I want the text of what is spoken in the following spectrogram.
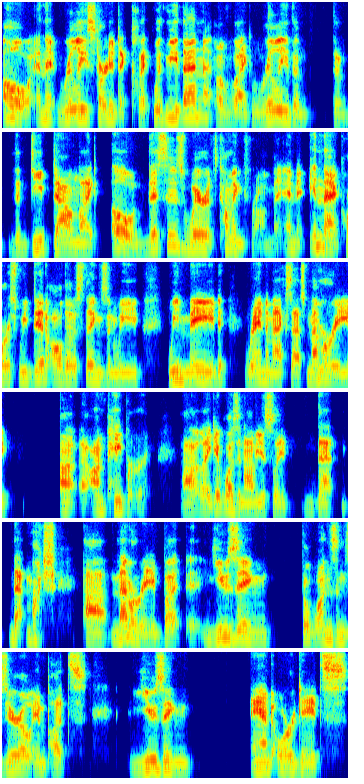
oh and it really started to click with me then of like really the the the deep down like oh this is where it's coming from. And in that course we did all those things and we we made random access memory uh, on paper uh, like it wasn't obviously that that much uh, memory but using the ones and zero inputs using and or gates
